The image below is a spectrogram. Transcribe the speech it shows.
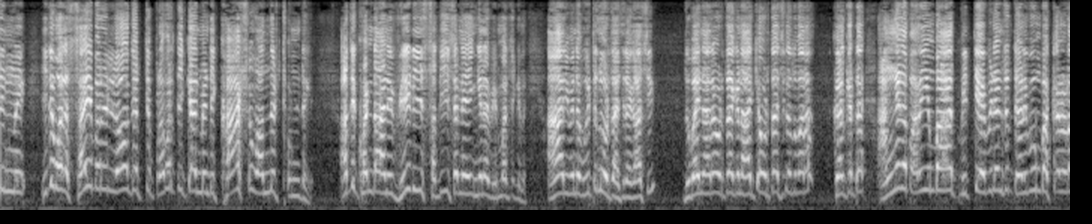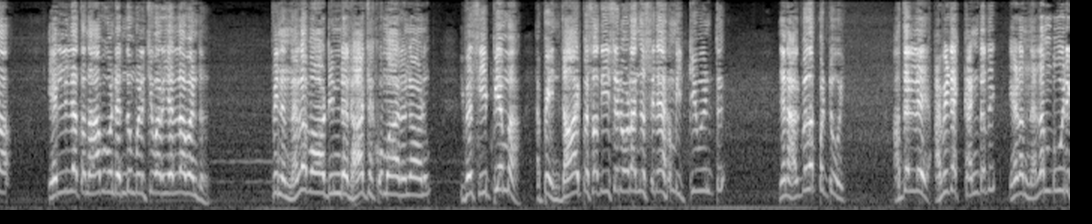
നിന്ന് ഇതുപോലെ സൈബർ ലോകത്ത് പ്രവർത്തിക്കാൻ വേണ്ടി കാശ് വന്നിട്ടുണ്ട്. അതുകൊണ്ടാണ് വി ഡി സതീശനെ ഇങ്ങനെ വിമർശിക്കുന്നത്. ആര് ഇവന്റെ വീട്ടിൽ നിന്ന് കൊടുത്താച്ചില്ല കാശ്? ദുബായിൽ നിന്ന് ആരാ കൊടുത്താക്കണം ആർക്കാ കൊടുത്താച്ചില്ലെന്ന് പറ. കേൾക്കട്ടെ. അങ്ങനെ പറയുമ്പോ വിത്ത് എവിഡൻസും തെളിവും വെക്കണടാ. എല്ലില്ലാത്ത നാവ് കൊണ്ട് എന്തും വിളിച്ചു പറയല്ല വേണ്ടത്. പിന്നെ നിലപാടിന്റെ രാജകുമാരനാണ് ഇവ സി പി എം അപ്പൊ എന്താ ഇപ്പൊ സതീശനോട് അങ്ങ് സ്നേഹം ഇറ്റി വീണിട്ട്? ഞാൻ അത്ഭുതപ്പെട്ടു പോയി. അതല്ലേ അവിടെ കണ്ടത്? ഇവിടെ നിലമ്പൂര്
